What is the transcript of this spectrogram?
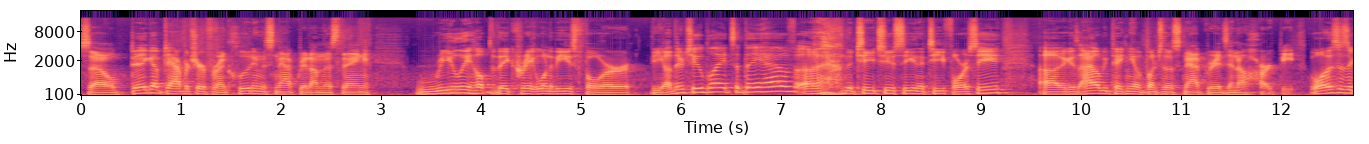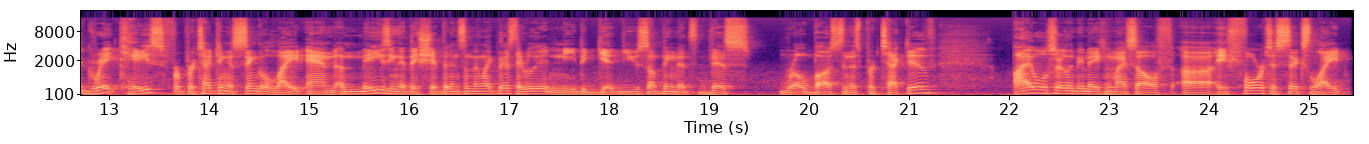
So big up to Aputure for including the snap grid on this thing. Really hope that they create one of these for the other tube lights that they have, uh, the T2C and the T4C, uh, because I'll be picking up a bunch of those snap grids in a heartbeat. Well, this is a great case for protecting a single light and amazing that they ship it in something like this. They really didn't need to get you something that's this robust and this protective. I will certainly be making myself uh, a four to six light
